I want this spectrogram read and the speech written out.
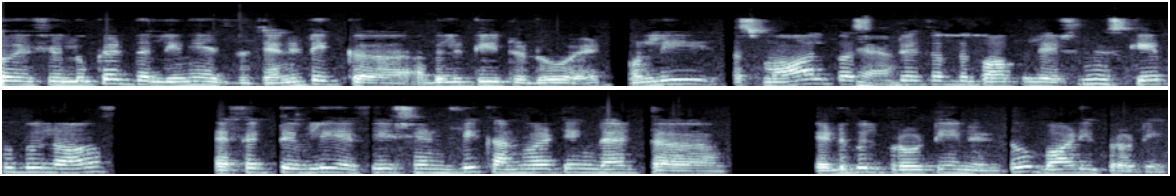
So if you look at the lineage, the genetic uh, ability to do it, only a small percentage of the population is capable of effectively, efficiently converting that uh, edible protein into body protein.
